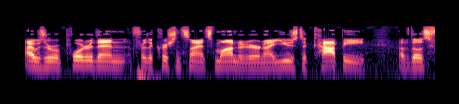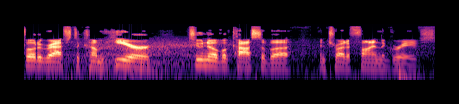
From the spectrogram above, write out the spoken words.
I was a reporter then for the Christian Science Monitor, and I used a copy of those photographs to come here to Nova Kasaba and try to find the graves.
